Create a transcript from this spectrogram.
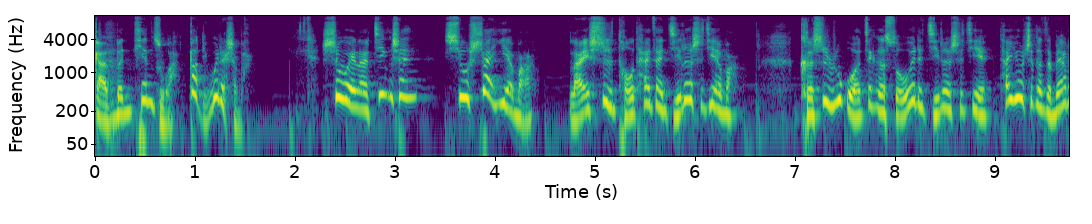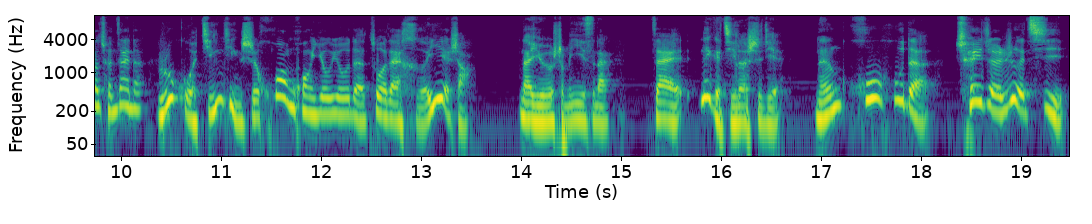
敢奔天竺啊，到底为了什么？是为了今生修善业吗？来世投胎在极乐世界吗？可是，如果这个所谓的极乐世界，它又是个怎么样的存在呢？如果仅仅是晃晃悠悠的坐在荷叶上，那又有什么意思呢？在那个极乐世界，能呼呼的吹着热气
